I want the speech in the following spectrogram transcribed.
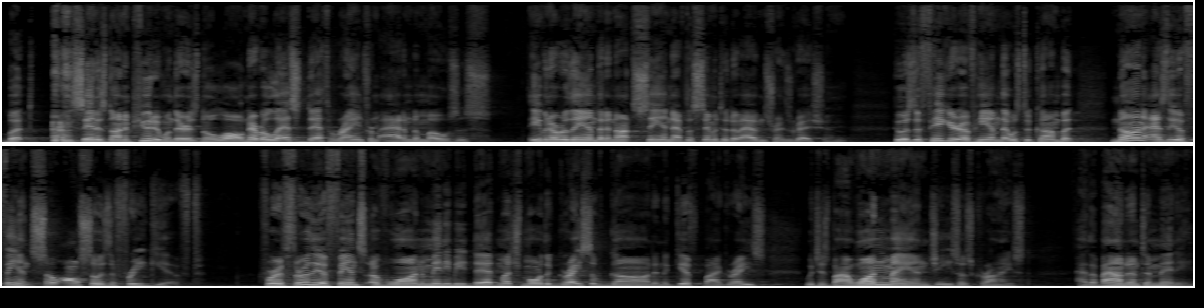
but sin is not imputed when there is no law. Nevertheless, death reigned from Adam to Moses, even over them that had not sinned after the similitude of Adam's transgression, who is the figure of him that was to come, but none as the offense, so also is the free gift. For if through the offense of one many be dead, much more the grace of God and the gift by grace, which is by one man, Jesus Christ, hath abounded unto many.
